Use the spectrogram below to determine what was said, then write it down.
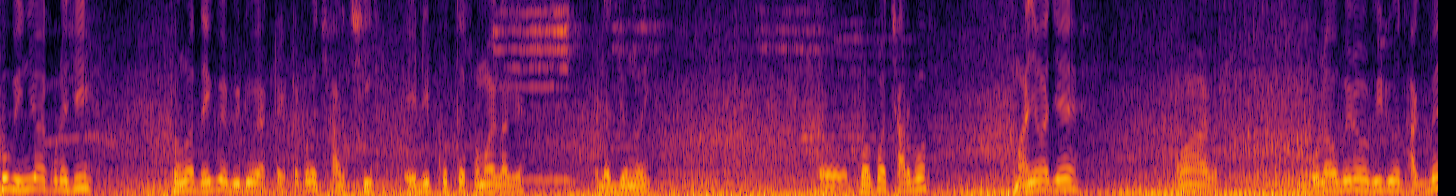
খুব এনজয় করেছি। তোমরা দেখবে ভিডিও একটা একটা করে ছাড়ছি এডিট করতে সময় লাগে এটার জন্যই। তো পরপর ছাড়বো। মাঝে মাঝে আমার ওলা উবেরও ভিডিও থাকবে।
